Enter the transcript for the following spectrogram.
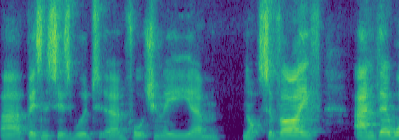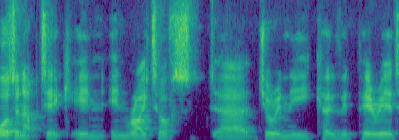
uh, businesses would unfortunately um, not survive. And there was an uptick in in write-offs uh, during the COVID period.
